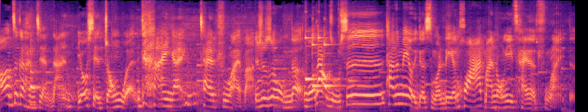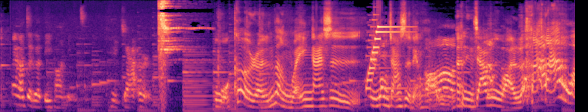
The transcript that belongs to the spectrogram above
哦，这个很简单，有写中文，大家应该猜得出来吧？也就是说，我们的魔道祖师，他那边有一个什么莲花，蛮容易猜得出来的。那到这个地方的名字可以加二。我个人认为应该是《玉梦江氏莲花坞》哦，那你加不完了。哇，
